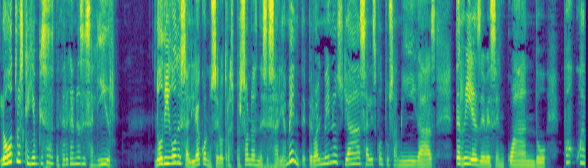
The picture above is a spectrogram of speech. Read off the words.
Lo otro es que ya empiezas a tener ganas de salir, no digo de salir a conocer otras personas necesariamente, pero al menos ya sales con tus amigas, te ríes de vez en cuando, poco a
